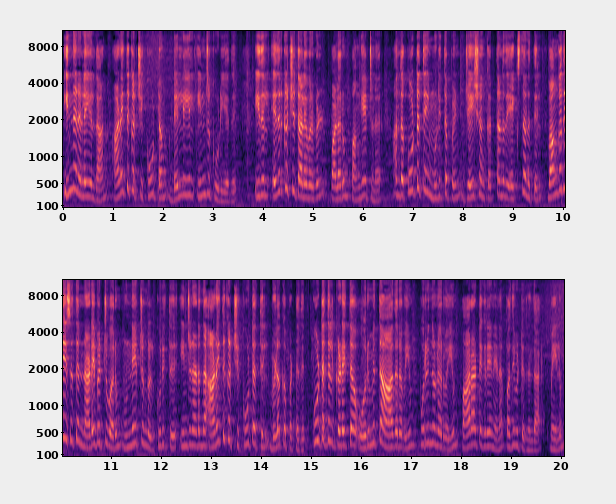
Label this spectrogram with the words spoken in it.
இந்த நிலையில்தான் அனைத்து கட்சி கூட்டம் டெல்லியில் இன்று கூடியது. இதில் எதிர்க்கட்சி தலைவர்கள் பலரும் பங்கேற்றனர். அந்த கூட்டத்தை முடித்த பின் ஜெய்சங்கர் தனது எக்ஸ் தளத்தில் வங்கதேசத்தில் நடைபெற்று வரும் முன்னேற்றங்கள் குறித்து இன்று நடந்த அனைத்து கட்சி கூட்டத்தில் விளக்கப்பட்டது. கூட்டத்தில் கிடைத்த ஒருமித்த ஆதரவையும் புரிந்துணர்வையும் பாராட்டுகிறேன் என பதிவிட்டிருந்தார். மேலும்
